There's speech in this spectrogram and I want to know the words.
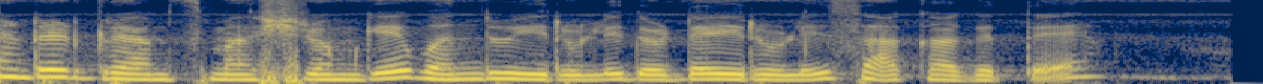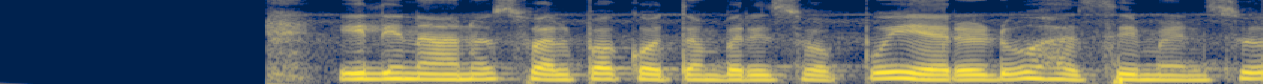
ಹಂಡ್ರೆಡ್ ಗ್ರಾಮ್ಸ್ ಮಶ್ರೂಮ್ಗೆ ಒಂದು ಈರುಳ್ಳಿ, ದೊಡ್ಡ ಈರುಳ್ಳಿ ಸಾಕಾಗುತ್ತೆ. ಇಲ್ಲಿ ನಾನು ಸ್ವಲ್ಪ ಕೊತ್ತಂಬರಿ ಸೊಪ್ಪು, ಎರಡು ಹಸಿಮೆಣಸು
